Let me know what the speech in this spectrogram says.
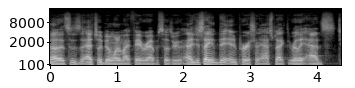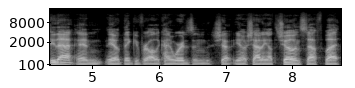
No, this has actually been one of my favorite episodes. I just think the in-person aspect really adds to that, and you know, thank you for all the kind words and sh- you know, shouting out the show and stuff. But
